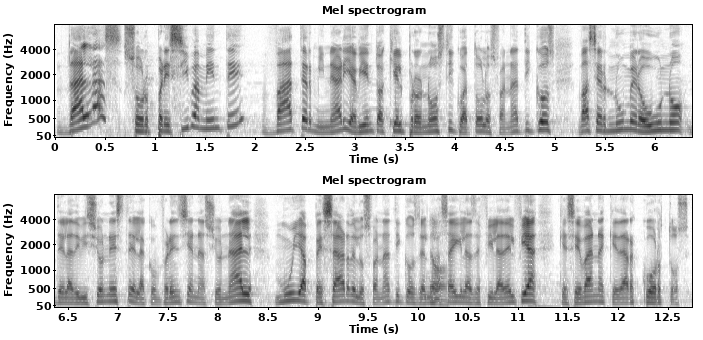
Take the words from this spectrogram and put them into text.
Dallas sorpresivamente va a terminar, y aviento aquí el pronóstico a todos los fanáticos, va a ser número uno de la división este de la conferencia nacional, muy a pesar de los fanáticos de las Águilas de Filadelfia, que se van a quedar cortos.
